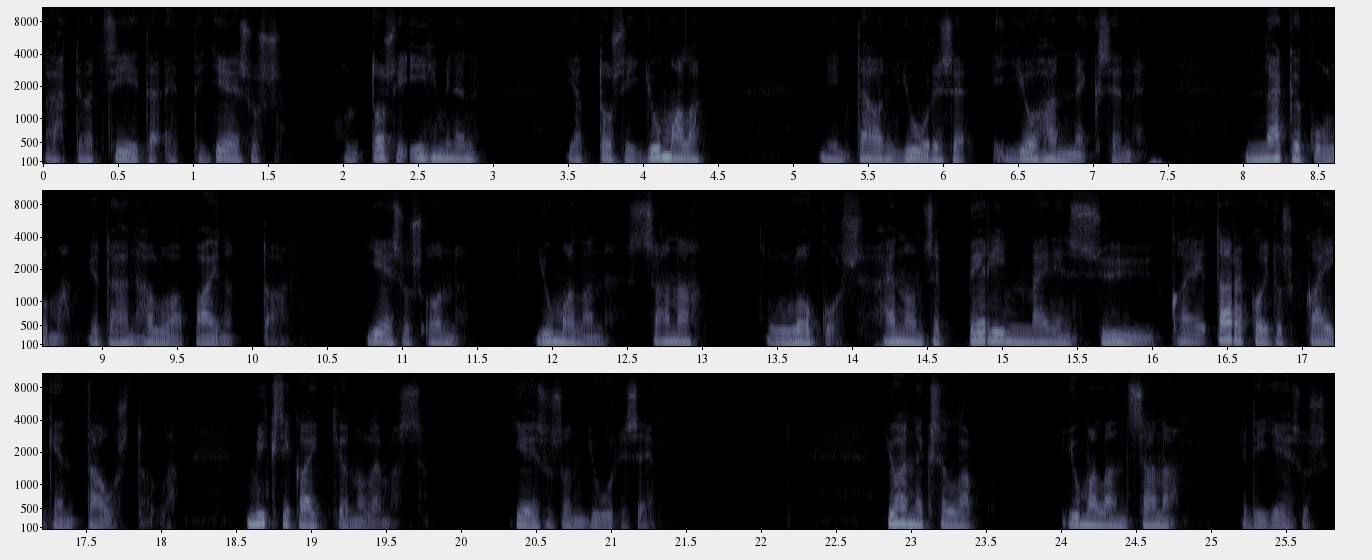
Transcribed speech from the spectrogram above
lähtevät siitä, että Jeesus on tosi ihminen ja tosi Jumala, niin tämä on juuri se Johanneksen näkökulma, jota hän haluaa painottaa. Jeesus on Jumalan sana, logos. Hän on se perimmäinen syy, tarkoitus kaiken taustalla. Miksi kaikki on olemassa? Jeesus on juuri se. Johanneksella Jumalan sana, eli Jeesus,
